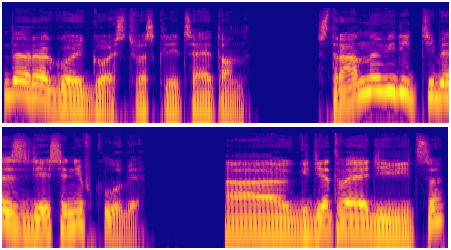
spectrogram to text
«Дорогой гость», — восклицает он, — Странно видеть тебя здесь, а не в клубе. А где твоя девица?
